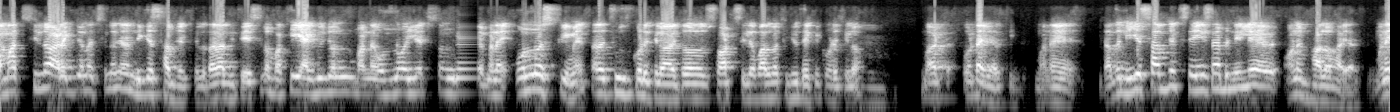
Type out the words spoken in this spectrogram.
আমার ছিল, আরেকজনের ছিল যারা নিজের সাবজেক্ট ছিল, তারা দিতে এসেছিল। বাকি এক দুজন মানে অন্য ইয়ের সঙ্গে মানে অন্য স্ট্রিমে তারা চুজ করেছিল, হয়তো শর্ট সিলেবাস বা কিছু দেখে করেছিল। বাট ওটাই আর কি মানে যাদের নিজের সাবজেক্ট সেই হিসাবে নিলে অনেক ভালো হয় আর কি মানে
